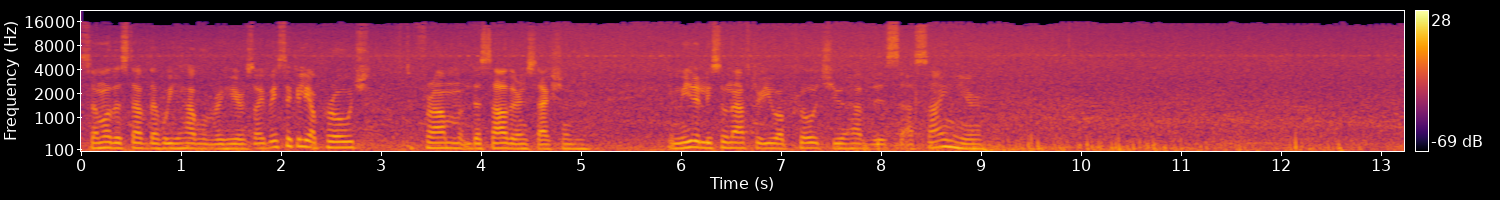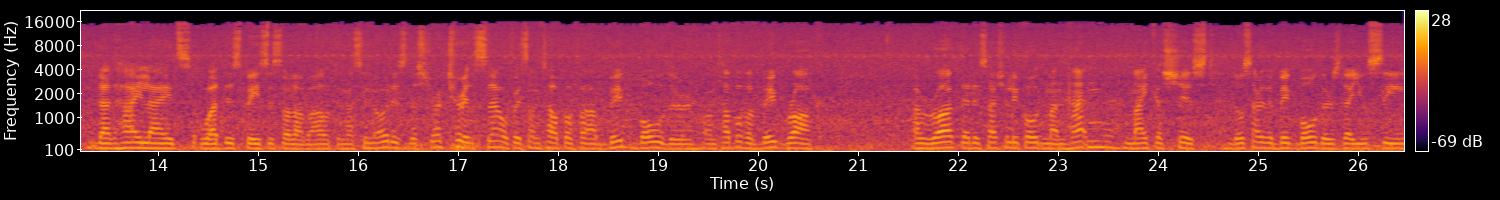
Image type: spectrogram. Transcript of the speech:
some of the stuff that we have over here. So i basically approached from the southern section. Immediately soon after you approach, you have this uh, sign here that highlights what this space is all about. And as you notice, the structure itself is on top of a big boulder, on top of a big rock, a rock that is actually called Manhattan mica schist. Those are the big boulders that you see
